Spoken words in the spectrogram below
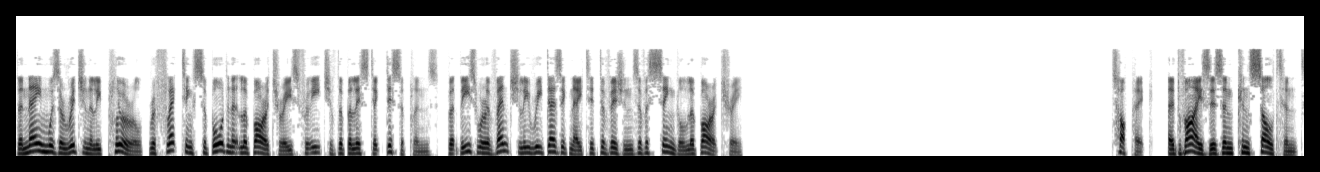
The name was originally plural, reflecting subordinate laboratories for each of the ballistic disciplines, but these were eventually redesignated divisions of a single laboratory. Advisors and consultants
